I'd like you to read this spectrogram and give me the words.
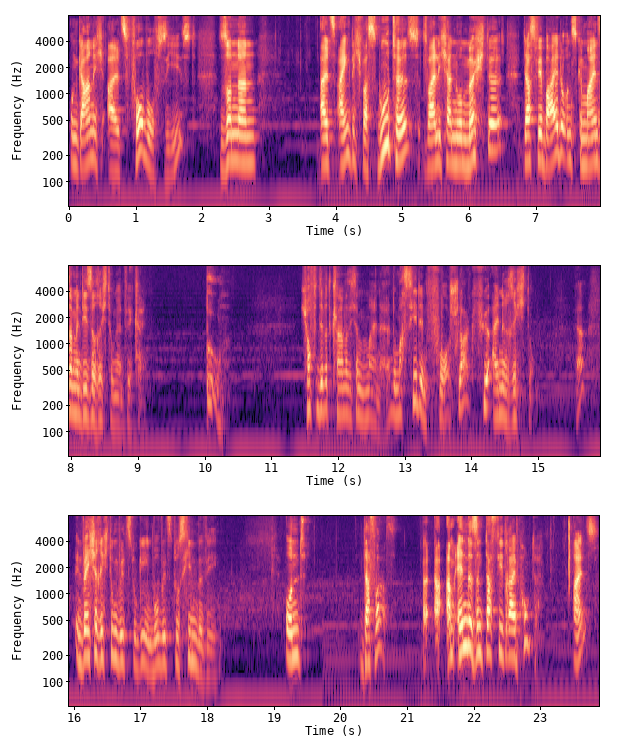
und gar nicht als Vorwurf siehst, sondern als eigentlich was Gutes, weil ich ja nur möchte, dass wir beide uns gemeinsam in diese Richtung entwickeln. Boom. Ich hoffe, dir wird klar, was ich damit meine. Du machst hier den Vorschlag für eine Richtung. In welche Richtung willst du gehen? Wo willst du es hinbewegen? Und das war's. Am Ende sind das die drei Punkte. Eins,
